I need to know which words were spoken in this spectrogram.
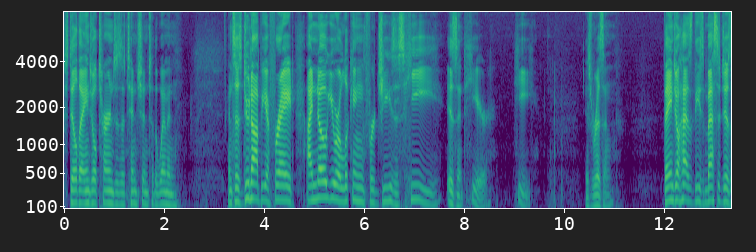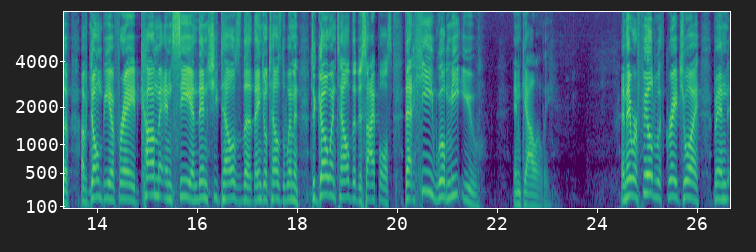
Still, the angel turns his attention to the women and says, Do not be afraid. I know you are looking for Jesus. He isn't here, he is risen. The angel has these messages of, of don't be afraid, come and see. And then she tells the, the angel tells the women to go and tell the disciples that he will meet you in Galilee. And they were filled with great joy, but,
